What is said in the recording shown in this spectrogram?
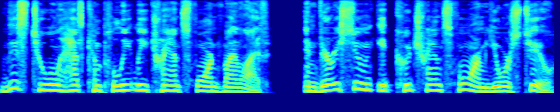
This tool has completely transformed my life, and very soon it could transform yours too.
